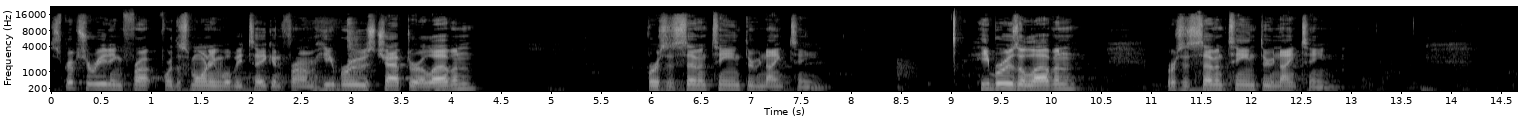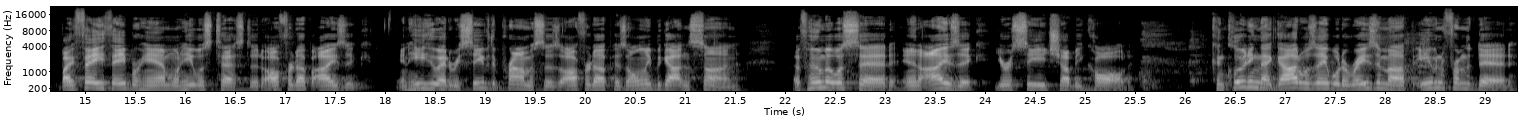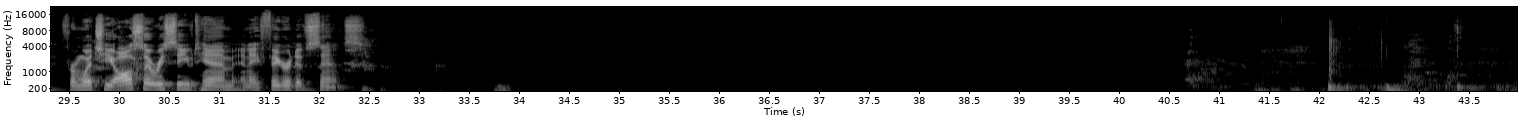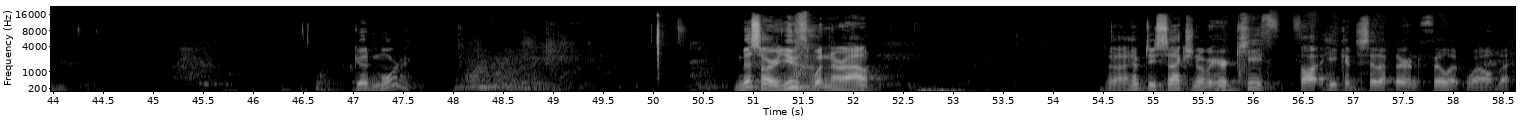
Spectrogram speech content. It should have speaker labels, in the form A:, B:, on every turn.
A: Scripture reading for this morning will be taken from Hebrews chapter 11, verses 17 through 19. Hebrews 11, verses 17 through 19. By faith, Abraham, when he was tested, offered up Isaac, and he who had received the promises offered up his only begotten Son, of whom it was said, In Isaac your seed shall be called concluding that God was able to raise him up even from the dead, from which he also received him in a figurative sense.
B: Good morning. Miss our youth when they're out. Empty section over here. Keith thought he could sit up there and fill it well, but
